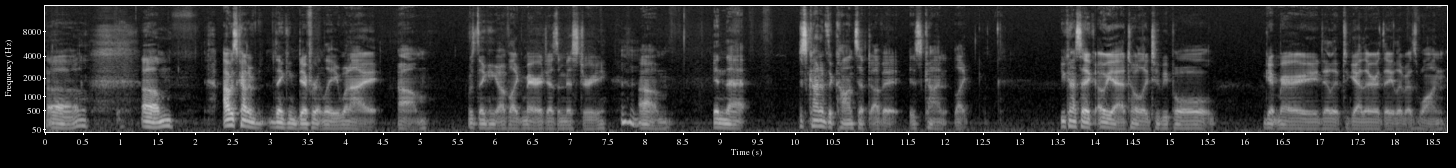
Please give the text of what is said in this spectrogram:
Um, I was kind of thinking differently when I um, was thinking of like marriage as a mystery, um, in that just kind of the concept of it is kind of like you kind of say like, oh yeah, totally, two people get married, they live together, they live as one.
